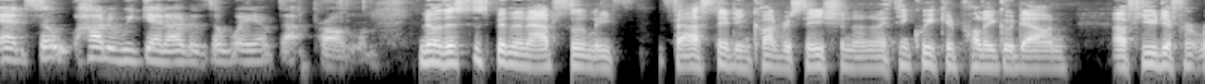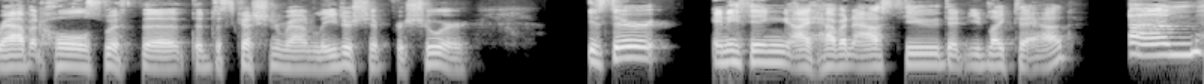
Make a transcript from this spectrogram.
And so, how do we get out of the way of that problem? No, this has been an absolutely fascinating conversation, and I think we could probably go down a few different rabbit holes with the the discussion around leadership for sure. Is there anything I haven't asked you that you'd like to add? Um,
